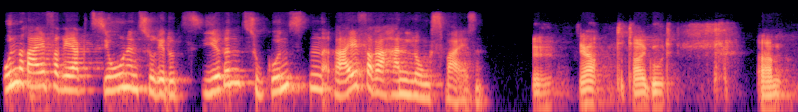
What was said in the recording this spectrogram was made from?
unreife Reaktionen zu reduzieren zugunsten reiferer Handlungsweisen? Mhm. Ja, total gut. Ähm,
